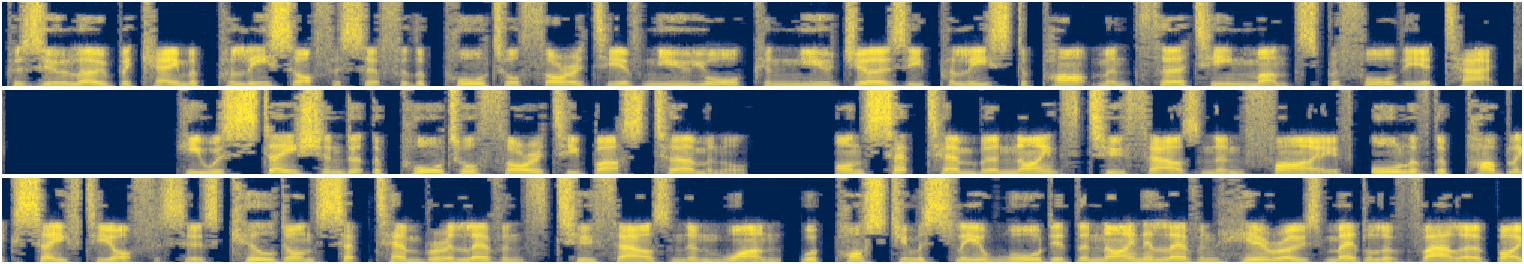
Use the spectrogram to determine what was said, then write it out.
Pizzullo became a police officer for the Port Authority of New York and New Jersey Police Department 13 months before the attack. He was stationed at the Port Authority bus terminal. On September 9, 2005, all of the public safety officers killed on September 11, 2001, were posthumously awarded the 9-11 Heroes Medal of Valor by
